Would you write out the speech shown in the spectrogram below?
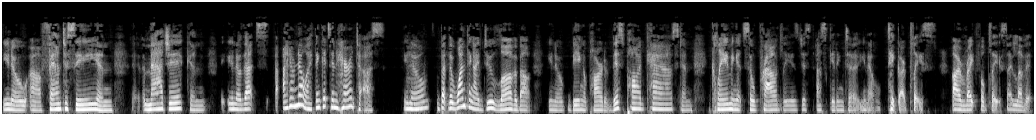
you know, uh, fantasy and uh, magic and, you know, that's, I don't know. I think it's inherent to us, you know, but the one thing I do love about, you know, being a part of this podcast and claiming it so proudly is just us getting to, you know, take our place, our rightful place. I love it.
